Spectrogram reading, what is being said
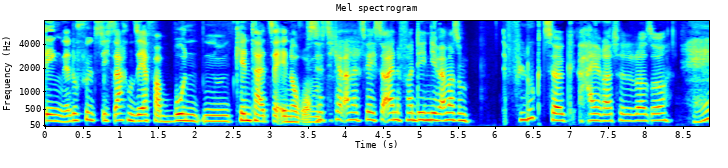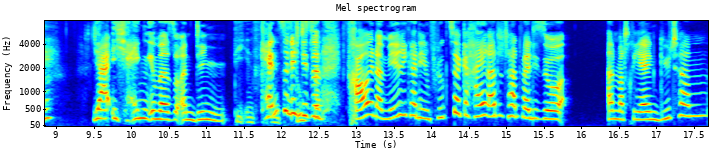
Dingen. Ne? Du fühlst dich Sachen sehr verbunden, Das Kindheitserinnerungen. hört sich gerade an, als wäre ich so eine von denen, die auf einmal so ein Flugzeug heiratet oder so. Hä? Ja, ich hänge immer so an Dingen. Die in Kennst du nicht diese Frau in Amerika, die ein Flugzeug geheiratet hat, weil die so an materiellen Gütern.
